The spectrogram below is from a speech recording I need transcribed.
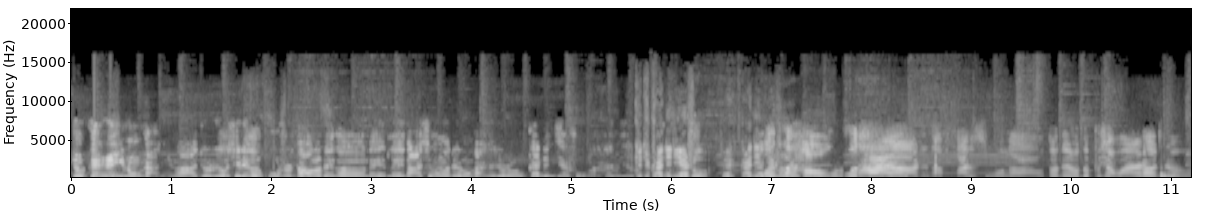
就给人一种感觉啊，就是尤其这个故事到了这个雷雷纳星的这种感觉，就是赶紧结束吧，赶紧结束，就赶紧结束吧，对，赶紧结束。好多他呀，真的烦死我了，我到那种都不想玩了，你知道吗？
